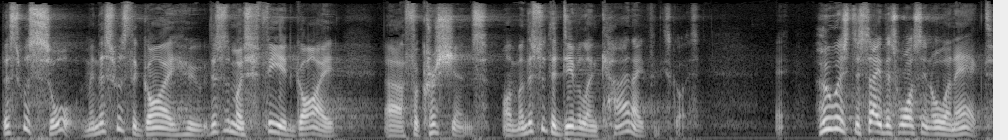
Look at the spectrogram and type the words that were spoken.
this was Saul. I mean, this was the guy who, this was the most feared guy uh, for Christians. I mean, this was the devil incarnate for these guys. Who was to say this wasn't all an act?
